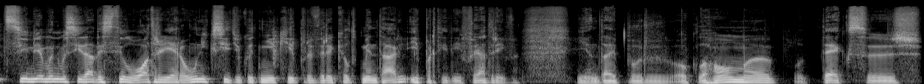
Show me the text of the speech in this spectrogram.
de cinema numa cidade em Stillwater e era o único sítio que eu tinha que ir para ver aquele documentário e a partir daí foi à deriva. E andei por Oklahoma, pelo Texas,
